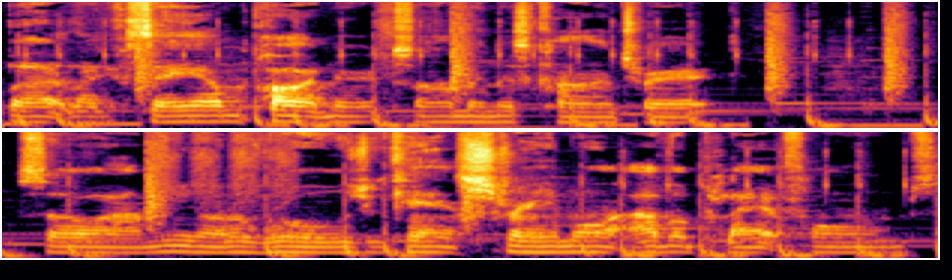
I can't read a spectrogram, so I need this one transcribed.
But like I say, I'm partnered, so I'm in this contract. So um, you know the rules. You can't stream on other platforms.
